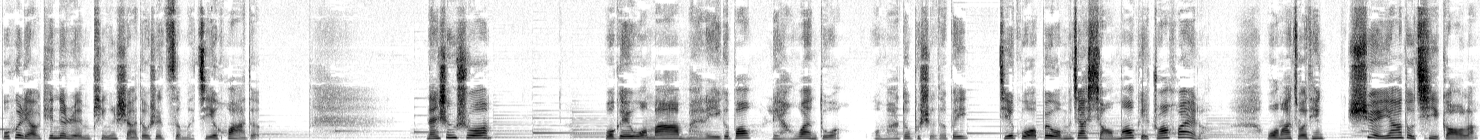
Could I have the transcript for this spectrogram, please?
不会聊天的人平时啊都是怎么接话的。男生说：“我给我妈买了一个包，两万多，我妈都不舍得背，结果被我们家小猫给抓坏了。我妈昨天血压都气高了，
